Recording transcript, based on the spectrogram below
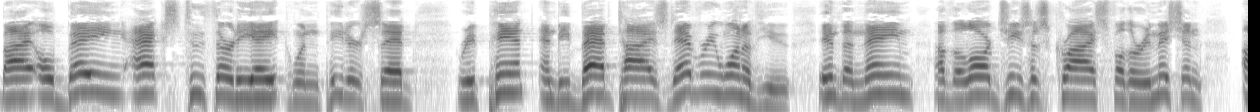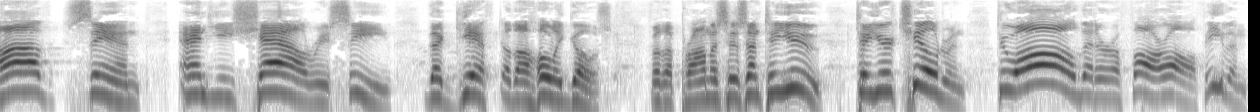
by obeying Acts 2.38 when Peter said, repent and be baptized every one of you in the name of the Lord Jesus Christ for the remission of sin and ye shall receive the gift of the Holy Ghost. For the promises unto you, to your children, to all that are afar off, even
